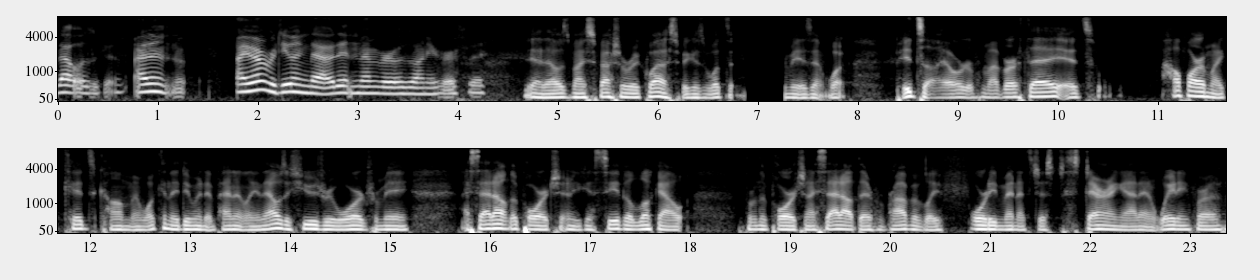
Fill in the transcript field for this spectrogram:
that was good. I didn't. I remember doing that. I didn't remember it was on your birthday. Yeah, that was my special request because what's to me isn't what pizza I ordered for my birthday. It's how far my kids come and what can they do independently. And that was a huge reward for me. I sat out on the porch and you can see the lookout from the porch and I sat out there for probably 40 minutes just staring at it and waiting for a,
